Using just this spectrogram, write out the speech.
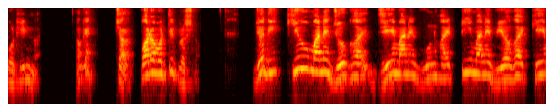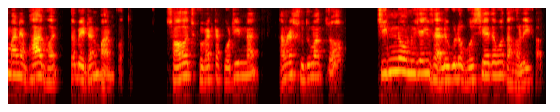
কঠিন নয়। ওকে চলো, পরবর্তী প্রশ্ন। যদি কিউ মানে যোগ হয় জে মানে গুণ হয় টি মানে বিয়োগ হয় কে মানে ভাগ হয়, তবে এটার মান কত? সহজ, খুব একটা কঠিন নয়। আমরা শুধুমাত্র চিহ্ন অনুযায়ী ভ্যালুগুলো বসিয়ে দেবো, তাহলেই হবে।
